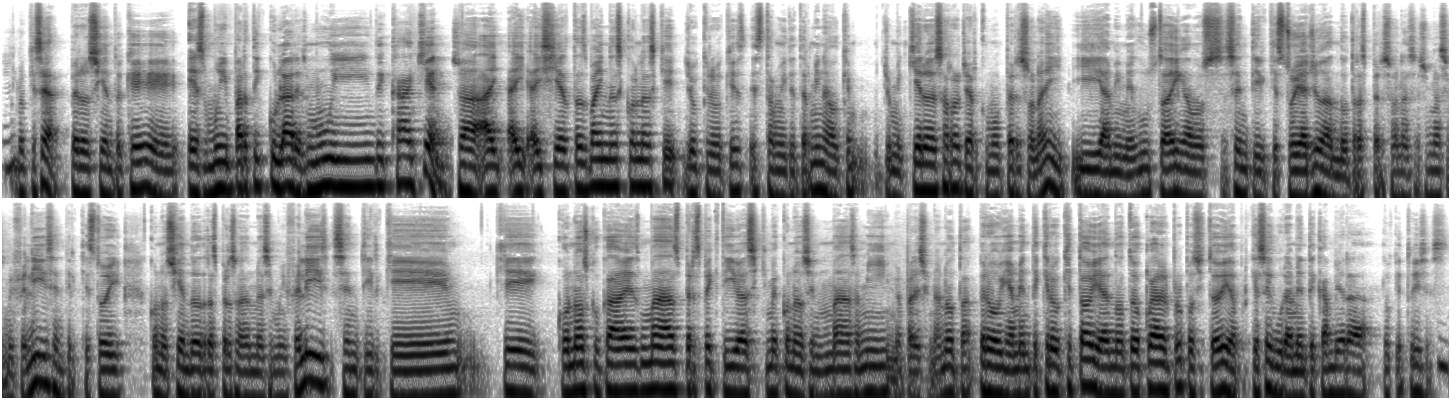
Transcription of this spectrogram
lo que sea, pero siento que es muy particular, es muy de cada quien. O sea, hay, hay, hay ciertas vainas con las que yo creo que está muy determinado que yo me quiero desarrollar como persona y, y a mí me gusta, digamos, sentir que estoy ayudando a otras personas, eso me hace muy feliz, sentir que estoy conociendo a otras personas me hace muy feliz, sentir que, que conozco cada vez más perspectivas y que me conocen más a mí, me parece una nota, pero obviamente creo que todavía no tengo claro el propósito de vida porque seguramente cambiará lo que tú dices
